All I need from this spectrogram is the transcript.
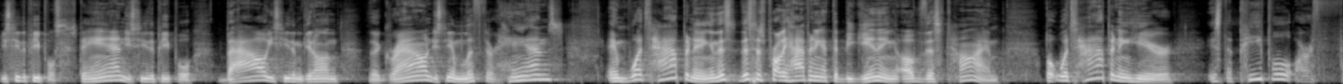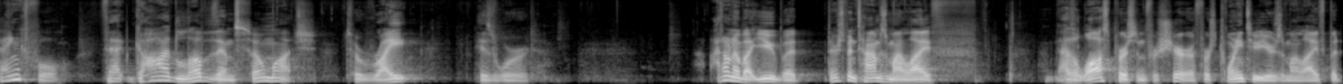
You see the people stand, you see the people bow, you see them get on the ground, you see them lift their hands. And what's happening, and this, this is probably happening at the beginning of this time, but what's happening here is the people are thankful that God loved them so much to write His word. I don't know about you, but there's been times in my life, as a lost person for sure, the first 22 years of my life, but,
